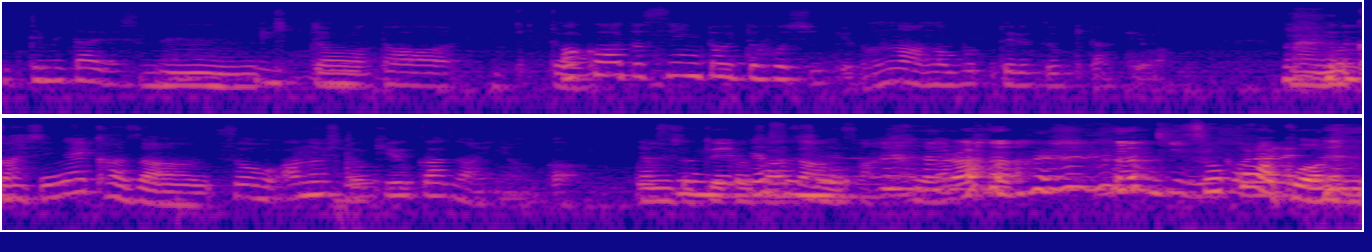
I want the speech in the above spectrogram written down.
行ってみたいですうね、ん行ってみたい。きっと。爆発しんといてほしいけどな登ってる時だけは。まあ昔ね 火山。そうあの人休火山やんか。休んでる火山さんやから。そこは怖いね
